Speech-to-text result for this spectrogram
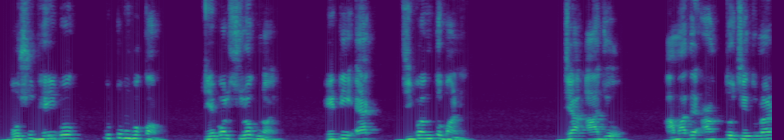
বসুধৈব কুটুম্বকম কেবল শ্লোক নয়, এটি এক জীবন্ত বাণী, যা আজও আমাদের আত্মচেতনার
